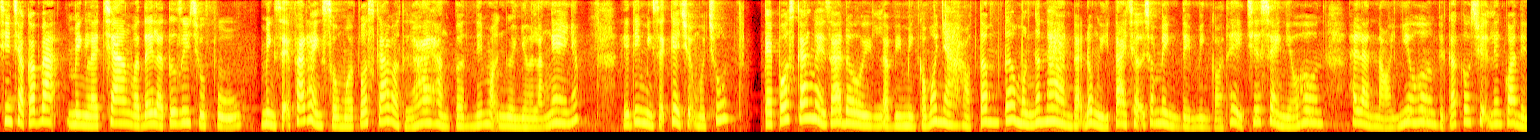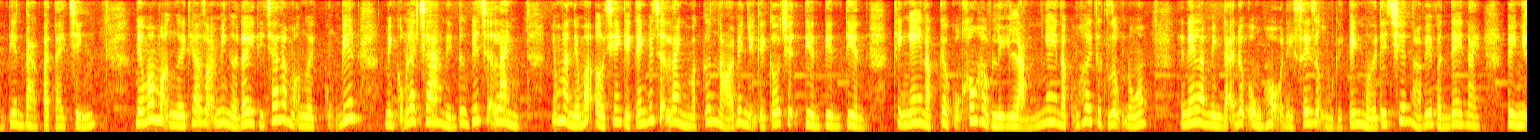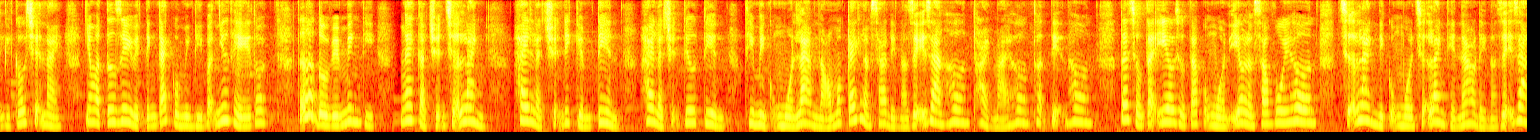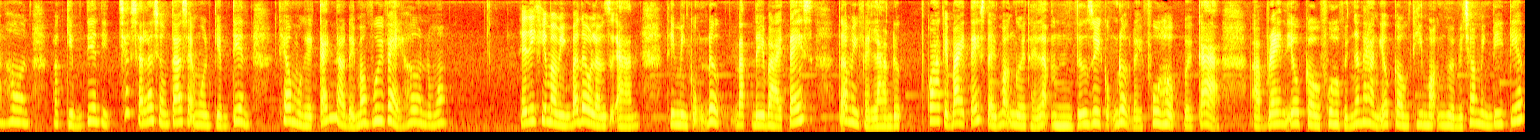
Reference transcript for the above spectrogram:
Xin chào các bạn, mình là Trang và đây là Tư duy Chú Phú. Mình sẽ phát hành số mới postcard vào thứ hai hàng tuần nên mọi người nhớ lắng nghe nhé. Thế thì mình sẽ kể chuyện một chút. Cái postcard này ra đời là vì mình có một nhà hảo tâm, tức là một ngân hàng đã đồng ý tài trợ cho mình để mình có thể chia sẻ nhiều hơn hay là nói nhiều hơn về các câu chuyện liên quan đến tiền bạc và tài chính. Nếu mà mọi người theo dõi mình ở đây thì chắc là mọi người cũng biết mình cũng là Trang đến từ Viết Chữa Lành. Nhưng mà nếu mà ở trên cái kênh Viết Chữa Lành mà cứ nói về những cái câu chuyện tiền tiền tiền thì nghe nó kiểu cũng không hợp lý lắm, nghe nó cũng hơi thực dụng đúng không? Thế nên là mình đã được ủng hộ để xây dựng một cái kênh mới để chuyên nói về vấn đề này, về những cái câu chuyện này. Nhưng mà tư duy về tính cách của mình thì vẫn như thế thôi. Tức là đối với mình thì ngay cả chuyện chữa lành hay là chuyện đi kiếm tiền hay là chuyện tiêu tiền thì mình cũng muốn làm nó một cách làm sao để nó dễ dàng hơn thoải mái hơn thuận tiện hơn. Tức chúng ta yêu chúng ta cũng muốn yêu làm sao vui hơn. Chữa lành thì cũng muốn chữa lành thế nào để nó dễ dàng hơn. Và kiếm tiền thì chắc chắn là chúng ta sẽ muốn kiếm tiền theo một cái cách nào đấy mà vui vẻ hơn đúng không? Thế thì khi mà mình bắt đầu làm dự án thì mình cũng được đặt đề bài test, tức là mình phải làm được qua cái bài test đấy mọi người thấy là um, tư duy cũng được đấy phù hợp với cả uh, brand yêu cầu phù hợp với ngân hàng yêu cầu thì mọi người mới cho mình đi tiếp.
